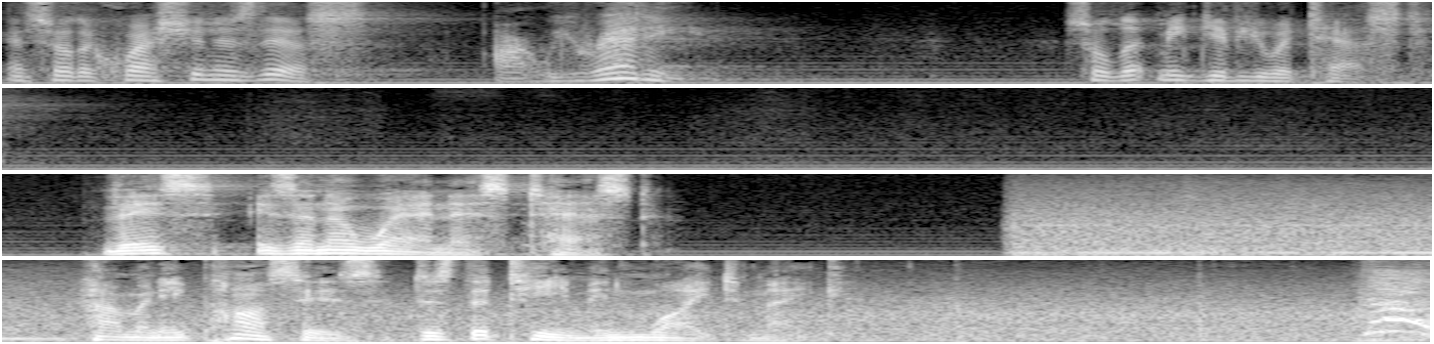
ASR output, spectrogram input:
And so the question is this Are we ready? So let me give you a test. This is an awareness test. How many passes does the team in white make? Go!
